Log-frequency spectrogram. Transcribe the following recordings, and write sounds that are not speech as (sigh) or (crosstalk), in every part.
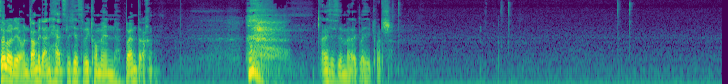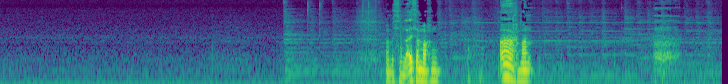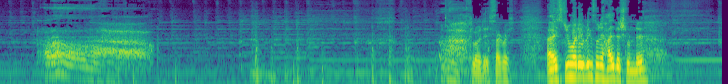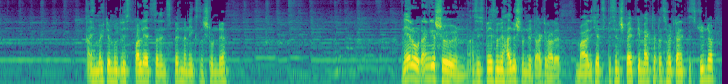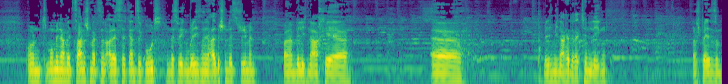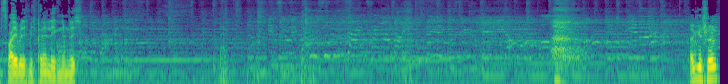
So Leute, und damit ein herzliches Willkommen beim Drachen. Es ist immer der gleiche Quatsch. Mal ein bisschen leiser machen. Ach man. Leute, ich sag euch. Äh, ich streame heute übrigens nur eine halbe Stunde. Ich möchte möglichst bald jetzt dann ins Bett in der nächsten Stunde. Nero, Dankeschön. Also ich bin jetzt nur eine halbe Stunde da gerade, weil ich jetzt ein bisschen spät gemerkt habe, dass ich heute gar nicht gestreamt habe. Und momentan mit Zahnschmerzen und alles nicht ganz so gut. Und deswegen will ich nur eine halbe Stunde streamen, weil dann will ich nachher... Äh, will ich mich nachher direkt hinlegen. Und spätestens um zwei will ich mich pennen legen, nämlich. Dankeschön.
